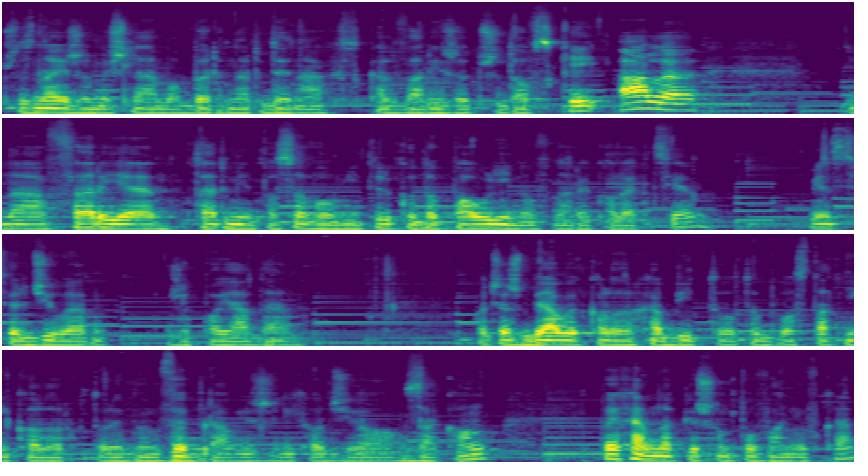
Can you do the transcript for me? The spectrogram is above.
Przyznaję, że myślałem o Bernardynach z Kalwarii Żebrzydowskiej, ale na ferie termin pasował mi tylko do Paulinów na rekolekcję, więc stwierdziłem, że pojadę. Chociaż biały kolor habitu to był ostatni kolor, który bym wybrał, jeżeli chodzi o zakon. Pojechałem na pierwszą powaniówkę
